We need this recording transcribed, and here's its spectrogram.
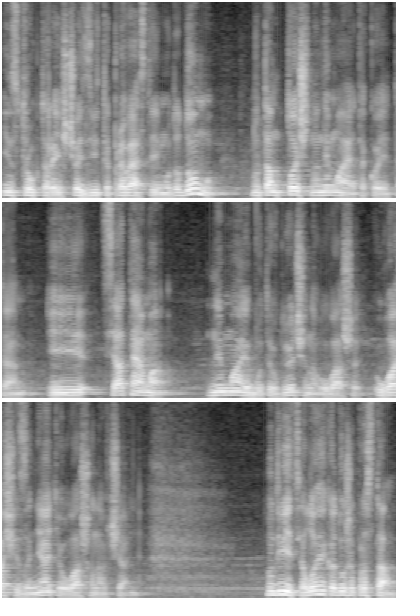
інструктора і щось звідти привезти йому додому, ну там точно немає такої теми. І ця тема не має бути включена у ваші, у ваші заняття, у ваше навчання. Ну, дивіться, логіка дуже проста.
